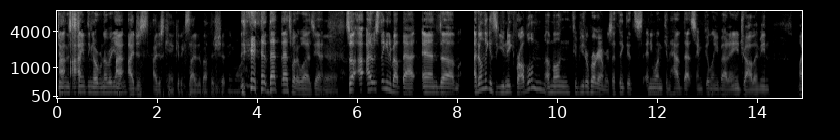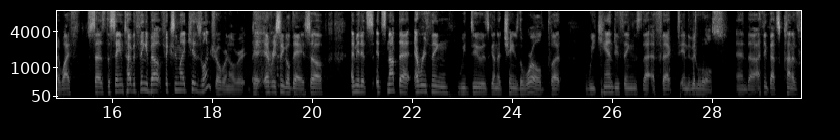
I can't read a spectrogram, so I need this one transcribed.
doing the I- I- same thing over and over I, again? I just, I just can't get excited about this shit anymore. that that's what it was. Yeah. yeah. So I, I was thinking about that, and um, I don't think it's a unique problem among computer programmers. I think it's anyone can have that same feeling about any job. I mean, my wife says the same type of thing about fixing my kids' lunch over and over every single day. So, I mean, it's it's not that everything we do is going to change the world, but we can do things that affect individuals, and uh, I think that's kind of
